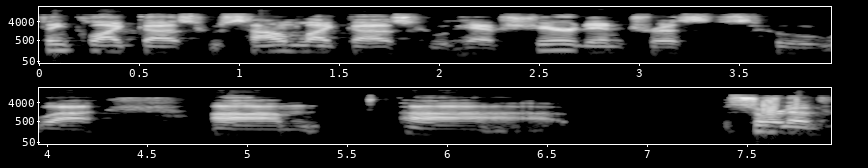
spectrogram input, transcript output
think like us, who sound like us, who have shared interests, who uh, um, uh, sort of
